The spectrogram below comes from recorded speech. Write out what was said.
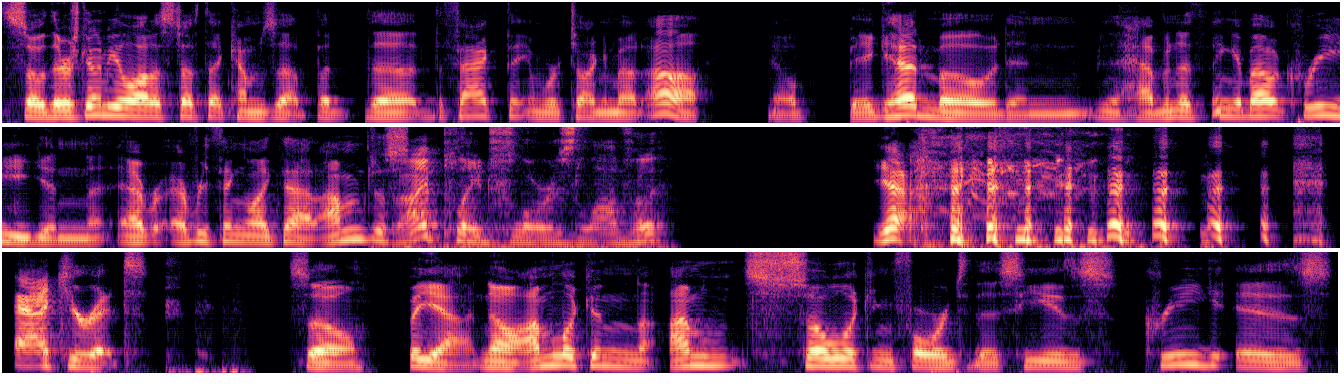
So there's going to be a lot of stuff that comes up, but the the fact that we're talking about, oh, you know, big head mode and having a thing about Krieg and ev- everything like that. I'm just I played Floor is Lava. Yeah. Accurate. So, but yeah, no, I'm looking I'm so looking forward to this. He is Krieg is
